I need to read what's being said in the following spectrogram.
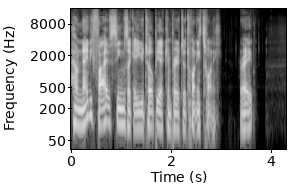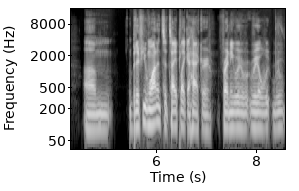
How ninety five seems like a utopia compared to twenty twenty, right? Um, but if you wanted to type like a hacker for any real, real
